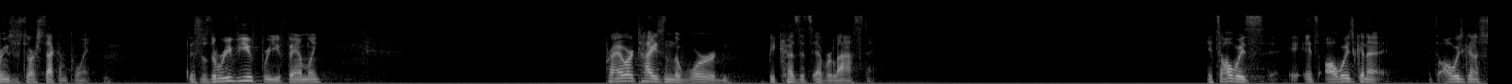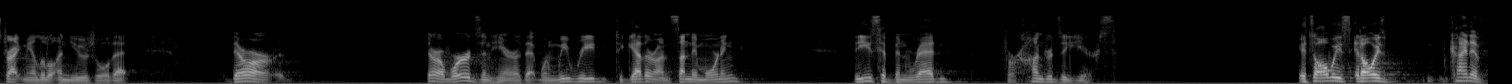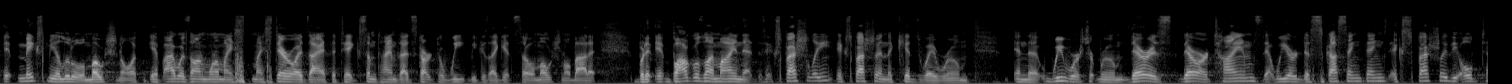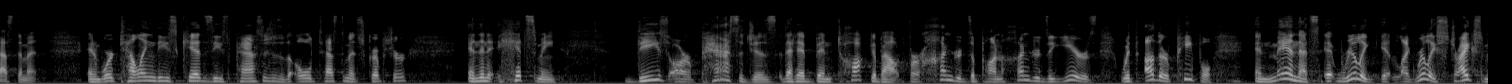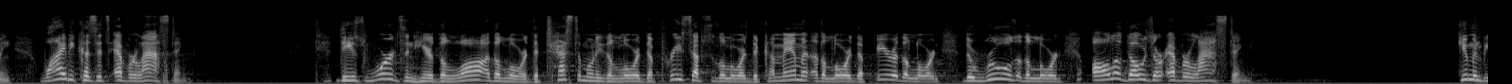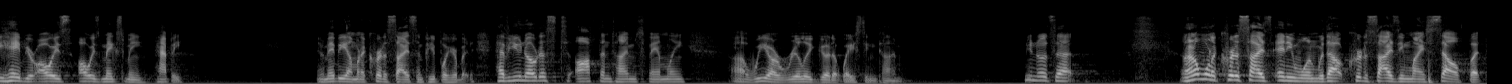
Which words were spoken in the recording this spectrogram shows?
Brings us to our second point. This is a review for you, family. Prioritizing the word because it's everlasting. It's always, it's always gonna, it's always gonna strike me a little unusual that there are, there are words in here that when we read together on Sunday morning, these have been read for hundreds of years. It's always, it always kind of it makes me a little emotional. If, if I was on one of my, my steroids I have to take, sometimes I'd start to weep because I get so emotional about it. But it, it boggles my mind that especially especially in the kids' way room, in the we worship room, there is there are times that we are discussing things, especially the Old Testament, and we're telling these kids these passages of the Old Testament scripture, and then it hits me these are passages that have been talked about for hundreds upon hundreds of years with other people. And man that's it really it like really strikes me. Why? Because it's everlasting. These words in here the law of the lord the testimony of the lord the precepts of the lord the commandment of the lord the fear of the lord the rules of the lord all of those are everlasting. Human behavior always always makes me happy and maybe I'm going to criticize some people here, but have you noticed oftentimes, family, uh, we are really good at wasting time? You notice that? And I don't want to criticize anyone without criticizing myself, but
